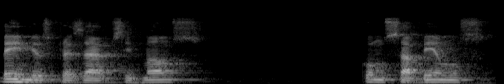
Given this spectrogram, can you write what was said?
Bem, meus prezados irmãos, como sabemos,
